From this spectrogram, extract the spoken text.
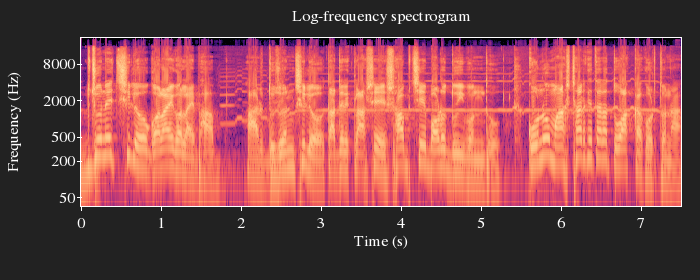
দুজনের ছিল গলায় গলায় ভাব, আর দুজন ছিল তাদের ক্লাসে সবচেয়ে বড় দুই বন্ধু। কোনো মাস্টারকে তারা তোয়াক্কা করতো না।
